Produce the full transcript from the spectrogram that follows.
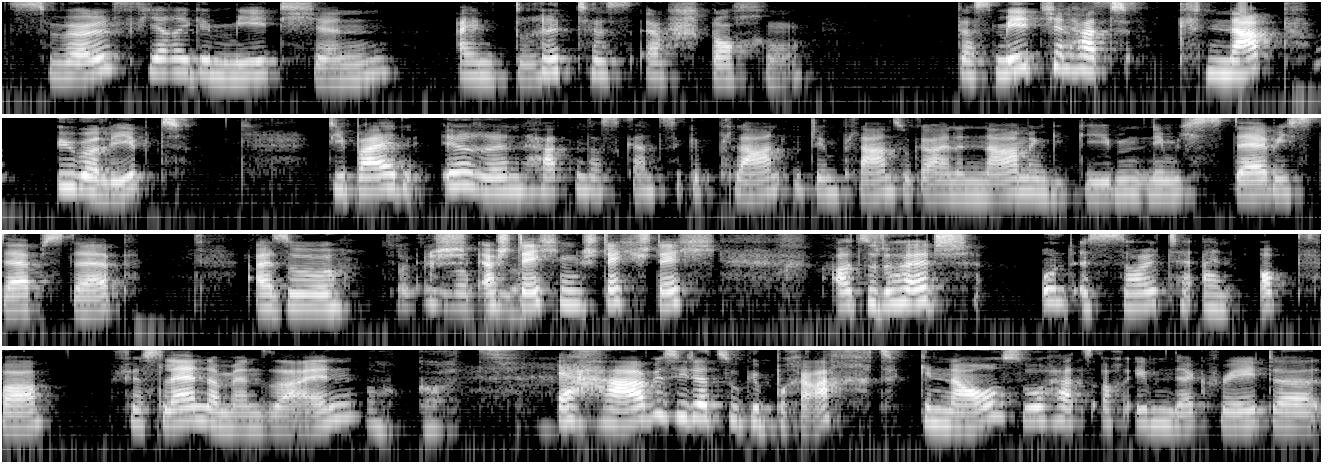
zwölfjährige Mädchen ein drittes erstochen. Das Mädchen hat knapp überlebt. Die beiden Irren hatten das Ganze geplant und dem Plan sogar einen Namen gegeben, nämlich Stabby Stab Stab. Also cool Erstechen, Stech, Stech, auch zu Deutsch. Und es sollte ein Opfer für Slenderman sein. Oh Gott. Er habe sie dazu gebracht, genauso hat es auch eben der Creator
